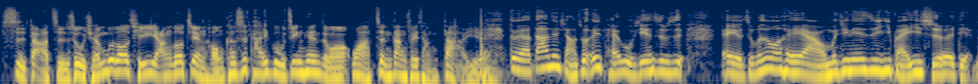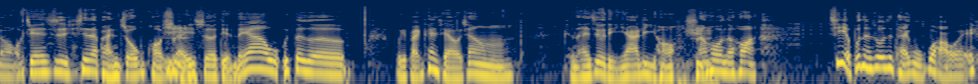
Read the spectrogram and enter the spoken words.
四大指数全部都齐扬，都见红。可是台股今天怎么哇，震荡非常大耶？对啊，大家就想说，哎、欸，台股今天是不是，哎、欸，怎么那么黑啊？我们今天是一百一十二点哦，今天是现在盘中哦，一百一十二点。等一下，这个尾盘看起来好像可能还是有点压力哈。然后的话。其实也不能说是台股不好哎、欸，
